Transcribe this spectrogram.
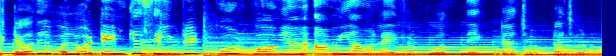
একটা কথাই বলব টেনকে সেলিব্রেট করব আমি আমি আমার লাইফের প্রত্যেকটা ছোট্ট ছোট্ট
